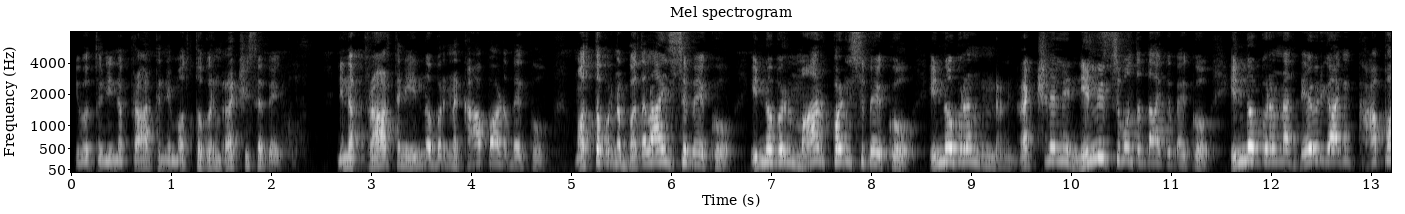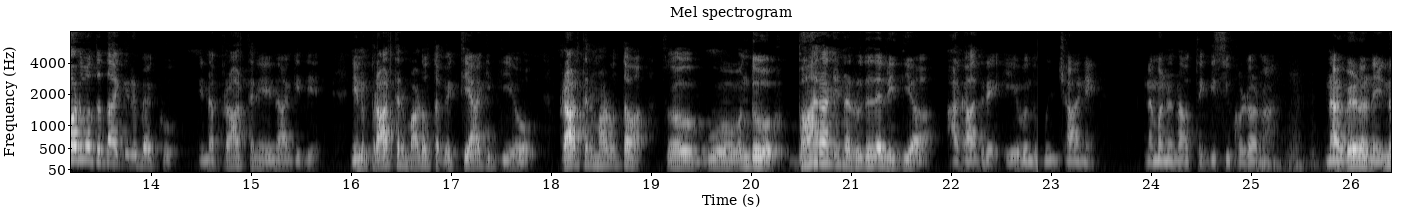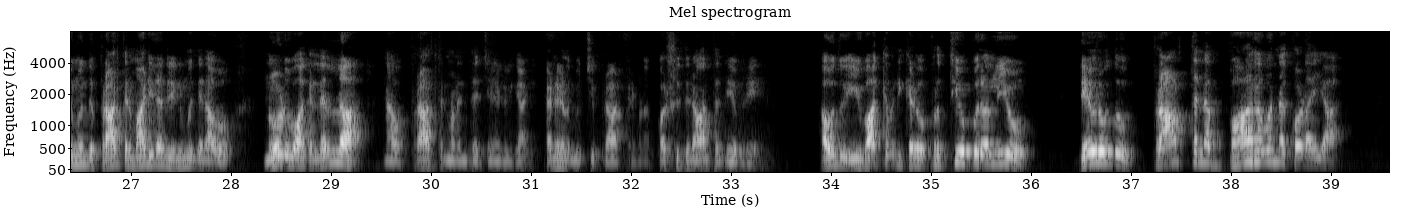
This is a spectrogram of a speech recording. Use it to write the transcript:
ಇವತ್ತು ನಿನ್ನ ಪ್ರಾರ್ಥನೆ ಮತ್ತೊಬ್ಬರನ್ನ ರಕ್ಷಿಸಬೇಕು. ನಿನ್ನ ಪ್ರಾರ್ಥನೆ ಇನ್ನೊಬ್ಬರನ್ನ ಕಾಪಾಡಬೇಕು. ಮತ್ತೊಬ್ಬರನ್ನ ಬದಲಾಯಿಸಬೇಕು. ಇನ್ನೊಬ್ಬರನ್ನ ಮಾರ್ಪಡಿಸಬೇಕು. ಇನ್ನೊಬ್ಬರನ್ನ ರಕ್ಷಣೆಯಲ್ಲಿ ನಿಲ್ಲಿಸುವಂತದ್ದಾಗಬೇಕು ಇನ್ನೊಬ್ಬರನ್ನ ದೇವರಿಗಾಗಿ ಕಾಪಾಡುವಂತದ್ದಾಗಿರಬೇಕು ನಿನ್ನ ಪ್ರಾರ್ಥನೆ ಏನಾಗಿದೆ? ನೀನು ಪ್ರಾರ್ಥನೆ ಮಾಡುವಂತ ವ್ಯಕ್ತಿ ಆಗಿದೆಯೋ ಪ್ರಾರ್ಥನೆ ಮಾಡುವಂತ ಒಂದು ಭಾರ ನಿನ್ನ ಹೃದಯದಲ್ಲಿ ಇದೆಯಾ? ಹಾಗಾದ್ರೆ ಈ ಒಂದು ಮುಂಚಾನೆ ನಮ್ಮನ್ನು ನಾವು ತೆಗ್ಗಿಸಿಕೊಳ್ಳೋಣ ನಾವು ಹೇಳೋಣ, ಇನ್ನು ಮುಂದೆ ಪ್ರಾರ್ಥನೆ ಮಾಡಿಲ್ಲ ಅಂದ್ರೆ ಇನ್ನು ಮುಂದೆ ನಾವು ನೋಡುವಾಗಲೆಲ್ಲ ನಾವು ಪ್ರಾರ್ಥನೆ ಮಾಡಿದಂಥ ಜನಗಳಿಗಾಗಿ ಕಣ್ಣುಗಳು ಮುಚ್ಚಿ ಪ್ರಾರ್ಥನೆ ಮಾಡೋಣ. ಅಂತ ದೇವರೇ, ಹೌದು, ಈ ವಾಕ್ಯವನ್ನು ಕೇಳುವ ಪ್ರತಿಯೊಬ್ಬರಲ್ಲಿಯೂ ದೇವರ ಒಂದು ಪ್ರಾರ್ಥನಾ ಭಾರವನ್ನ ಕೊಡಯ್ಯ.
